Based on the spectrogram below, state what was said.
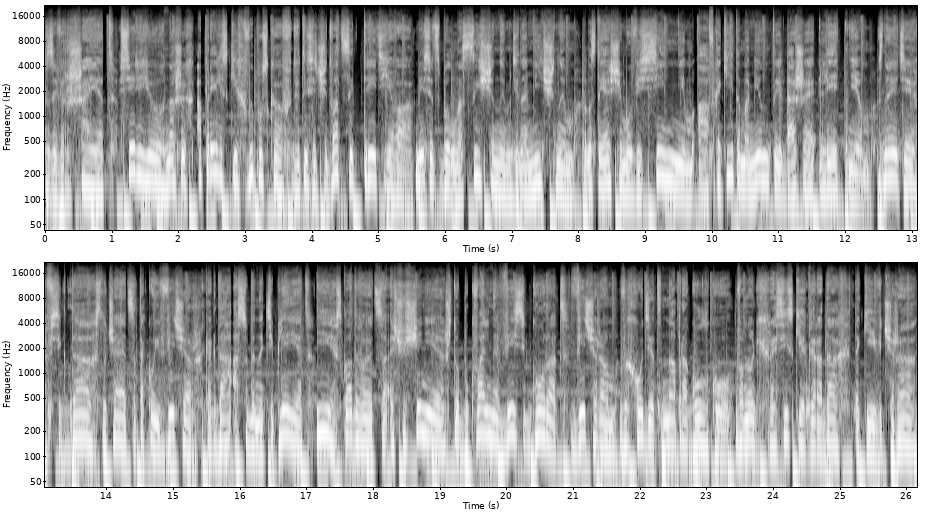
завершает серию наших апрельских выпусков 2023-го. Месяц был насыщенным, динамичным, по-настоящему весенним, а в какие-то моменты даже летним. Знаете, всегда случается такой вечер, когда особенно теплеет, и складывается ощущение, что буквально весь город вечером выходит на прогулку. Во многих российских городах такие вечера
